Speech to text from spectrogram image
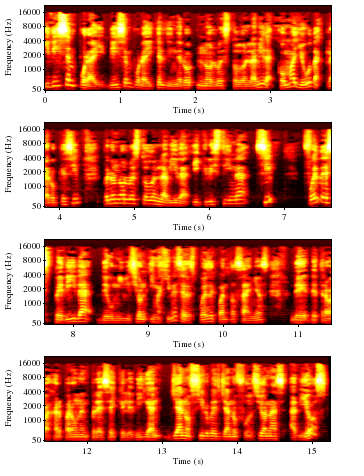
y dicen por ahí, dicen por ahí que el dinero no lo es todo en la vida. ¿Cómo ayuda? Claro que sí, pero no lo es todo en la vida. Y Cristina, sí, fue despedida de Univision. Imagínense después de cuántos años de, trabajar para una empresa y que le digan, ya no sirves, ya no funcionas, adiós.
